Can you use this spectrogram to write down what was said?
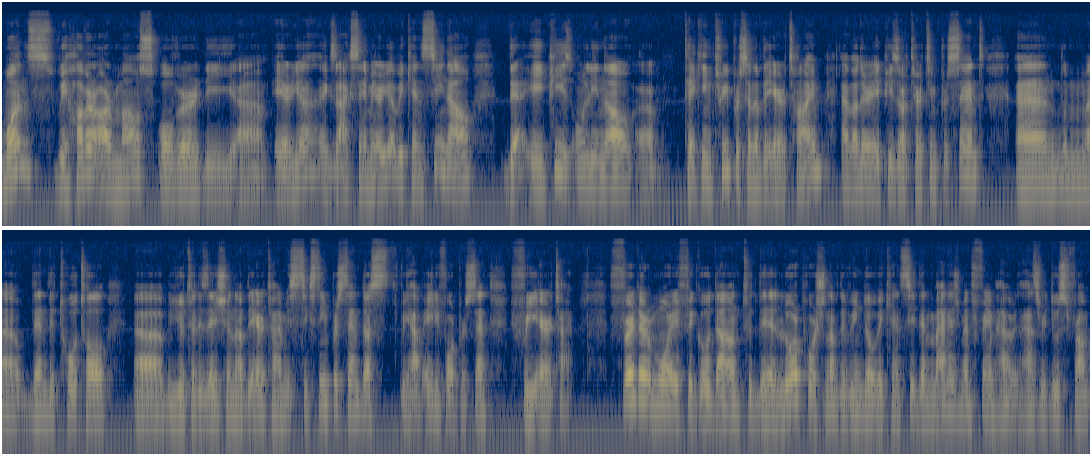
Once we hover our mouse over the um, area, exact same area, we can see now the AP is only now uh, taking 3% of the air time and other APs are 13% and um, uh, then the total uh, utilization of the airtime is 16% thus we have 84% free airtime furthermore if we go down to the lower portion of the window we can see the management frame have, has reduced from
